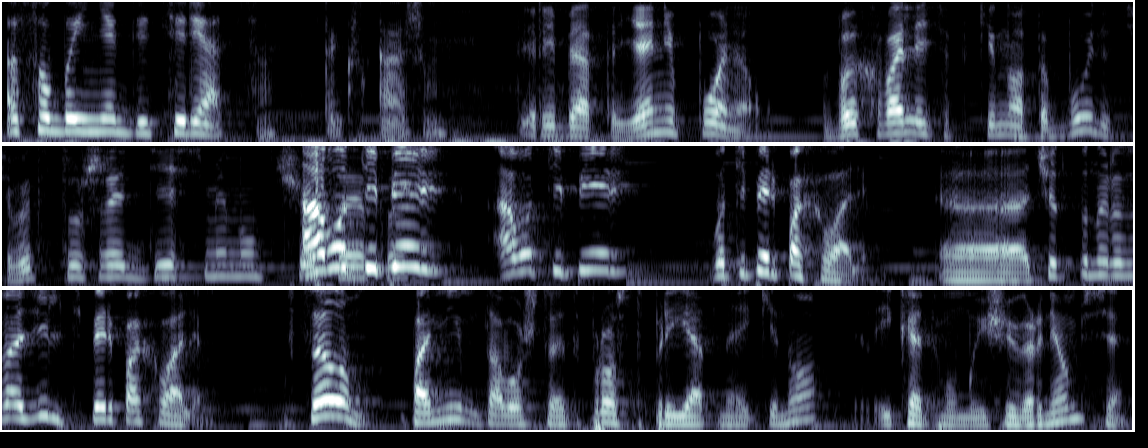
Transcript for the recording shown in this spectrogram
особо и негде теряться, так скажем. Ребята, я не понял. Вы хвалить это кино-то будете? Вы тут уже 10 минут что-то... А вот это... теперь, а вот теперь, вот теперь похвалим. Э, что-то понаразвозили, теперь похвалим. В целом, помимо того, что это просто приятное кино, и к этому мы еще вернемся,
